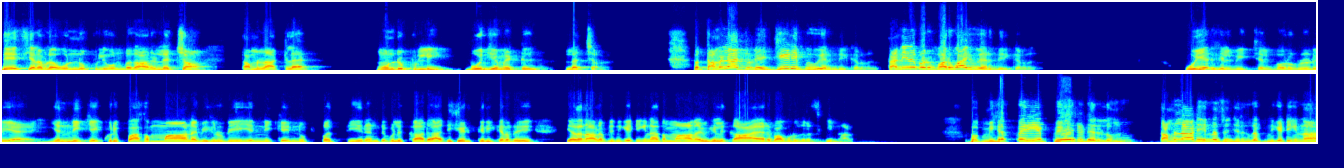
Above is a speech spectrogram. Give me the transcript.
தேசிய அளவுல ஒன்னு புள்ளி ஒன்பது ஆறு லட்சம். தமிழ்நாட்டுல மூன்று புள்ளி பூஜ்ஜியம் எட்டு லட்சம். இப்ப தமிழ்நாட்டினுடைய ஜிடிபி உயர்ந்திருக்கிறது. தனிநபர் வருவாய் உயர்ந்திருக்கிறது. உயர்கல்வி செல்பவர்களுடைய எண்ணிக்கை குறிப்பாக மாணவிகளுடைய எண்ணிக்கை முப்பத்தி இரண்டு விழுக்காடு அதிகரித்திருக்கிறது. எதனால் அப்படின்னு கேட்டீங்கன்னா அந்த மாணவிகளுக்கு ஆயிரம் ரூபாய் கொடுக்குற ஸ்கீமால இப்ப மிகப்பெரிய பேரிடரிலும் தமிழ்நாடு என்ன செஞ்சிருக்குது அப்படின்னு கேட்டீங்கன்னா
